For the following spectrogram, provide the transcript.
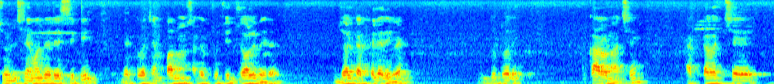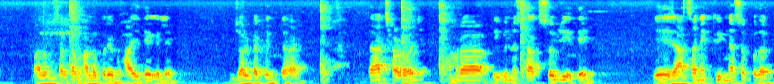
চলছে আমাদের রেসিপি দেখতে পাচ্ছেন, পালং শাকে প্রচুর জল বেরোয়। জলটা ফেলে দিবেন। দুটো কারণ আছে। একটা হচ্ছে, পালং শাকটা ভালো করে ভাজতে গেলে জলটা ফেলতে হয়। তাছাড়াও আমরা বিভিন্ন শাকসবজিতে যে রাসায়নিক কীটনাশক পদার্থ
